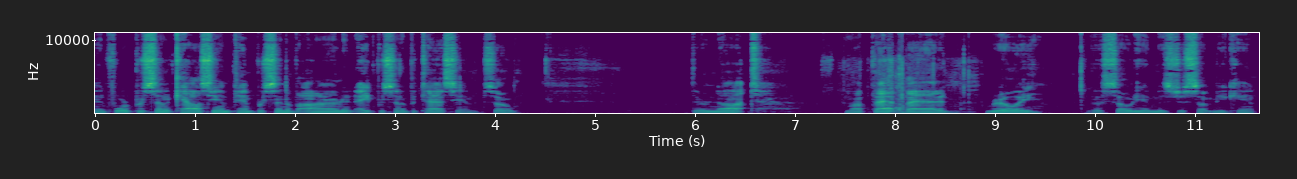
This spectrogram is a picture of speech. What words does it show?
And 4% of calcium, 10% of iron, and 8% of potassium. So they're not not that bad, really. The sodium is just something you can't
